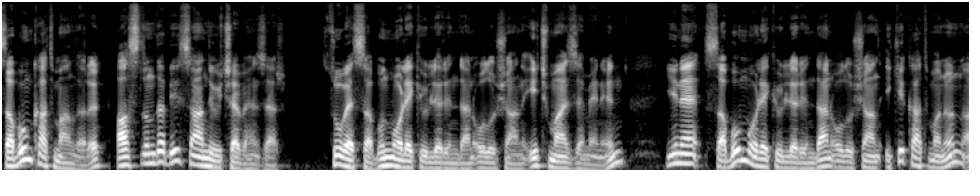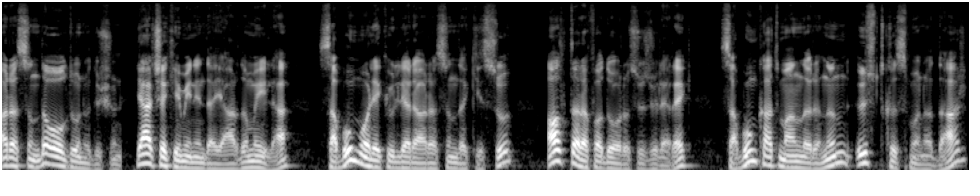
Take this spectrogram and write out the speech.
Sabun katmanları aslında bir sandviçe benzer. Su ve sabun moleküllerinden oluşan iç malzemenin, yine sabun moleküllerinden oluşan iki katmanın arasında olduğunu düşün. Yerçekiminin de yardımıyla sabun molekülleri arasındaki su alt tarafa doğru süzülerek sabun katmanlarının üst kısmını dar,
